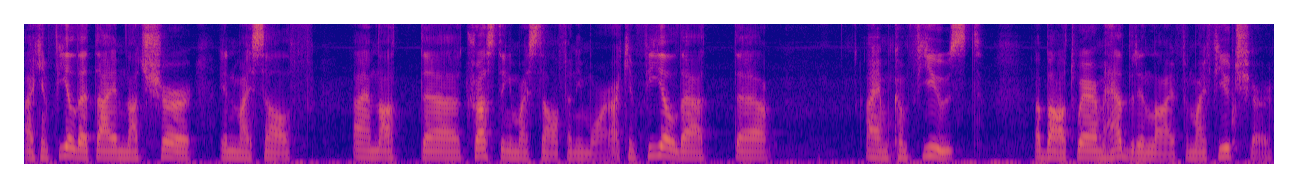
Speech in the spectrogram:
I can feel that I am not sure in myself. I am not uh, trusting myself anymore. I can feel that uh, I am confused about where I'm headed in life and my future.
